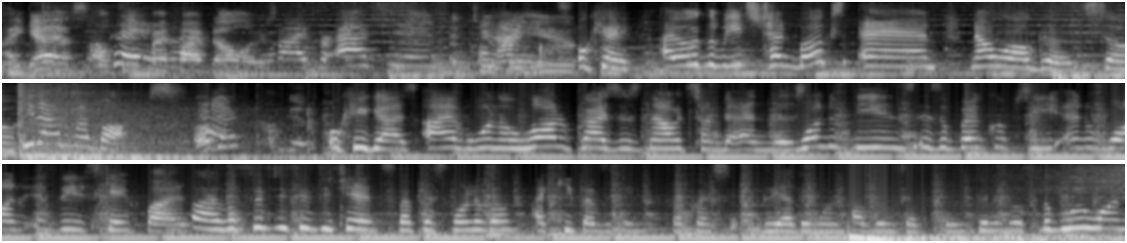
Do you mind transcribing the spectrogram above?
I guess I'll Okay, take my five dollars Five for Ashton. and two and for I- you. Okay, I owed them each 10 bucks, and now we're all good. So get out of my box. Okay, I'm good. Okay, guys, I have won a lot of prizes. Now it's time to end this. One of these is a bankruptcy, and one is the escape button. I have a 50 50 chance. If I press one of them, I keep everything. If I press the other one, I'll lose everything. Gonna go for the blue one.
